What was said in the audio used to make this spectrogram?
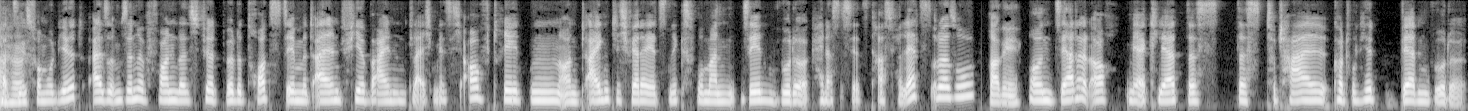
hat sie es formuliert. Also im Sinne von, das Pferd würde trotzdem mit allen vier Beinen gleichmäßig auftreten und eigentlich wäre da jetzt nichts, wo man sehen würde, okay, das ist jetzt krass verletzt oder so. Okay. Und sie hat halt auch mir erklärt, dass das total kontrolliert werden würde.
